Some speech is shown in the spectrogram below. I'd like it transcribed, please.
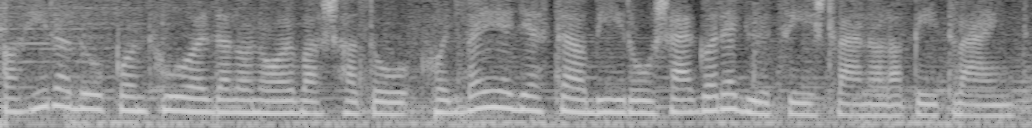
A hiradó.hu oldalon olvasható, hogy bejegyezte a bíróság a Regőci István alapítványt.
